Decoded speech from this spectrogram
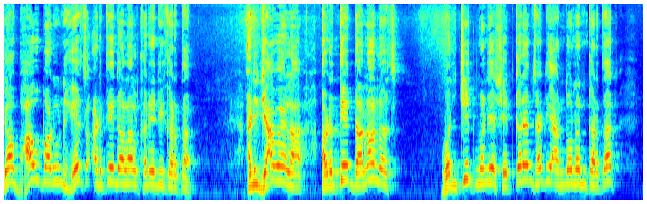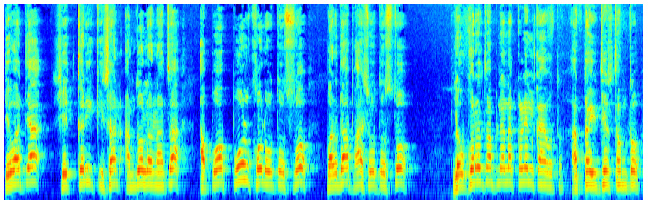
तेव्हा भाव पाडून हेच अडते दलाल खरेदी करतात. आणि ज्या वेळेला अडते दलालच वंचित म्हणजे शेतकऱ्यांसाठी आंदोलन करतात तेव्हा त्या शेतकरी किसान आंदोलनाचा आपोआप पोल खोल होत असतो पर्दाफाश होत असतो. लवकरच आपल्याला कळेल काय होतं. आत्ता इथेच थांबतो.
